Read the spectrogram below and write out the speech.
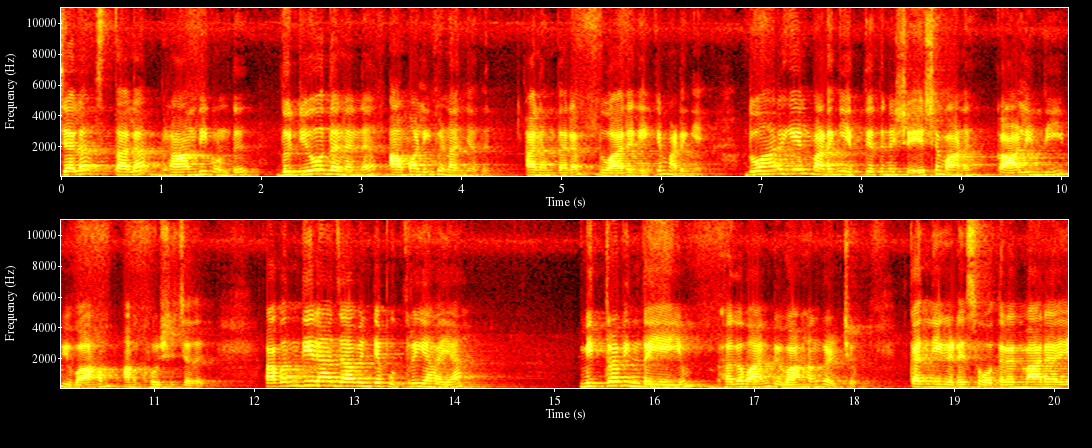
ജലസ്ഥല ഭ്രാന്തി കൊണ്ട് ദുര്യോധനന് അമളി പിണഞ്ഞത്. അനന്തരം ദ്വാരകയ്ക്ക് മടങ്ങി. ദ്വാരകയിൽ മടങ്ങിയെത്തിയതിനു ശേഷമാണ് കാളിന്തി വിവാഹം ആഘോഷിച്ചത്. അവന്തി രാജാവിന്റെ പുത്രിയായ മിത്രവിന്ദയെയും ഭഗവാൻ വിവാഹം കഴിച്ചു. കന്യകയുടെ സോദരന്മാരായ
